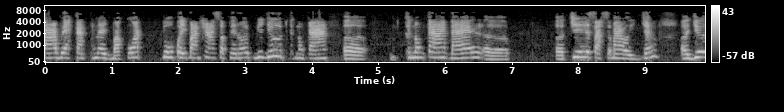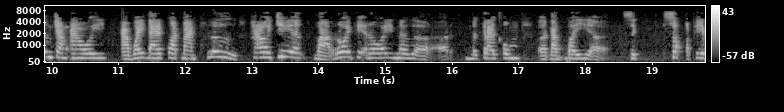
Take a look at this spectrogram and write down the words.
ការវះកាត់ភ្នែករបស់គាត់ ទោះបីបាន50%វាយឺតក្នុងការក្នុងការដែលជាសះស្បើយអញ្ចឹងយើងចង់ឲ្យអ្វីដែលគាត់បានភ្លឺហើយជា100%នៅនៅក្រៅឃុំដើម្បីសុខភាព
